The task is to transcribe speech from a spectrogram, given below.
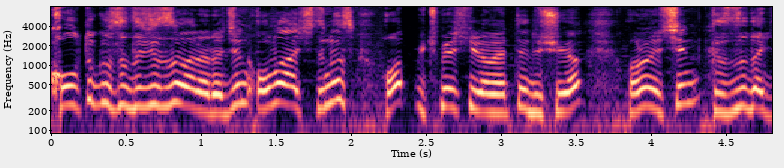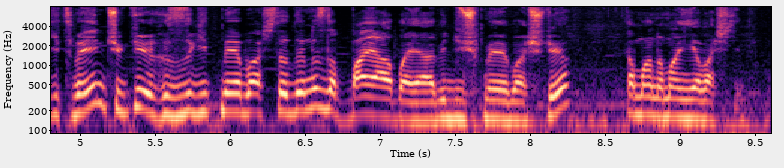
Koltuk ısıtıcısı var aracın, onu açtınız, hop 3-5 kilometre düşüyor. Onun için hızlı da gitmeyin. Çünkü hızlı gitmeye başladığınızda baya baya bir düşmeye başlıyor. Aman aman yavaş gidin.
